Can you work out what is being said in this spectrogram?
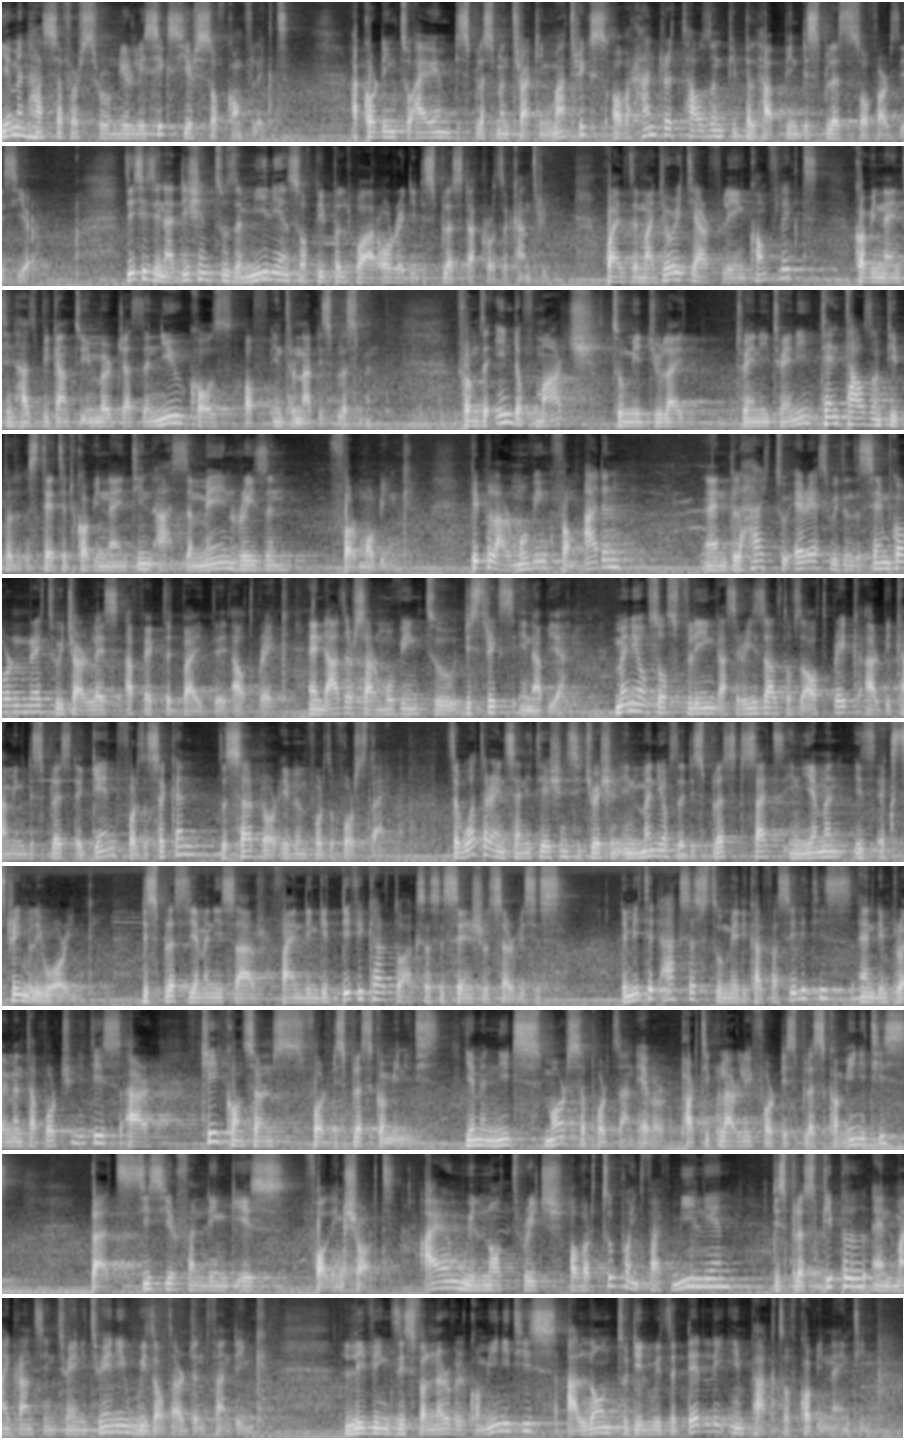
Yemen has suffered through nearly six years of conflict. According to IOM displacement tracking matrix, over 100,000 people have been displaced so far this year. This is in addition to the millions of people who are already displaced across the country. While the majority are fleeing conflict, COVID-19 has begun to emerge as the new cause of internal displacement. From the end of March to mid-July 2020, 10,000 people stated COVID-19 as the main reason for moving. People are moving from Aden and Lahaj to areas within the same governorate which are less affected by the outbreak, and others are moving to districts in Abyan. Many of those fleeing as a result of the outbreak are becoming displaced again for the second, the third, or even for the fourth time. The water and sanitation situation in many of the displaced sites in Yemen is extremely worrying displaced Yemenis are finding it difficult to access essential services. Limited access to medical facilities and employment opportunities are key concerns for displaced communities. Yemen needs more support than ever, particularly for displaced communities, but this year funding is falling short. IOM will not reach over 2.5 million displaced people and migrants in 2020 without urgent funding leaving these vulnerable communities alone to deal with the deadly impact of COVID-19.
